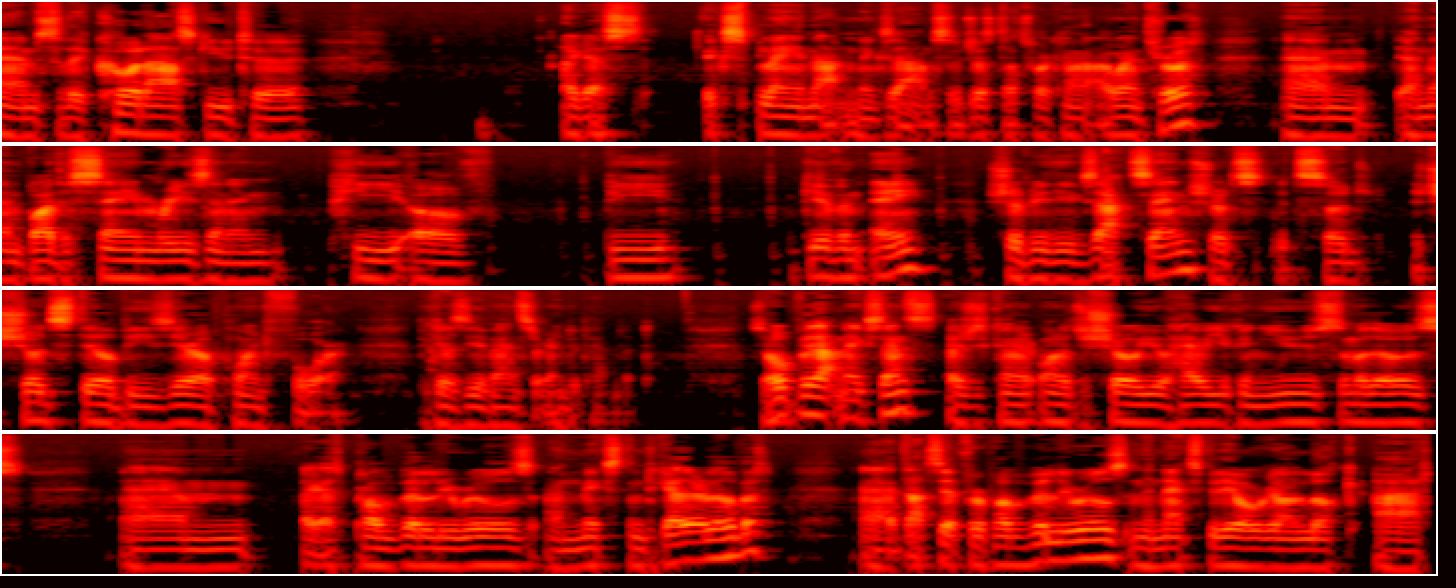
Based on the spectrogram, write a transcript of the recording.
Um, so they could ask you to, I guess, explain that in an exam. So just that's what kind of I went through it. Um, and then by the same reasoning, P of B given A should be the exact same. Should it should it should still be 0.4 because the events are independent. So hopefully that makes sense. I just kind of wanted to show you how you can use some of those um, I guess probability rules and mix them together a little bit. Uh, that's it for probability rules. In the next video, we're going to look at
